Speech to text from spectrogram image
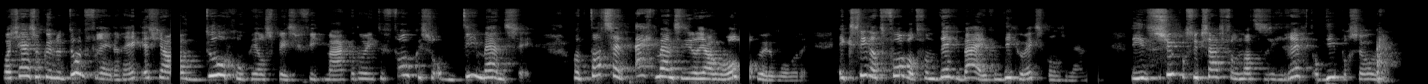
wat jij zou kunnen doen, Frederik, is jouw doelgroep heel specifiek maken door je te focussen op die mensen. Want dat zijn echt mensen die door jou geholpen willen worden. Ik zie dat voorbeeld van dichtbij, van die gewichtsconsulent. Die is super succesvol omdat ze zich richt op die personen.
